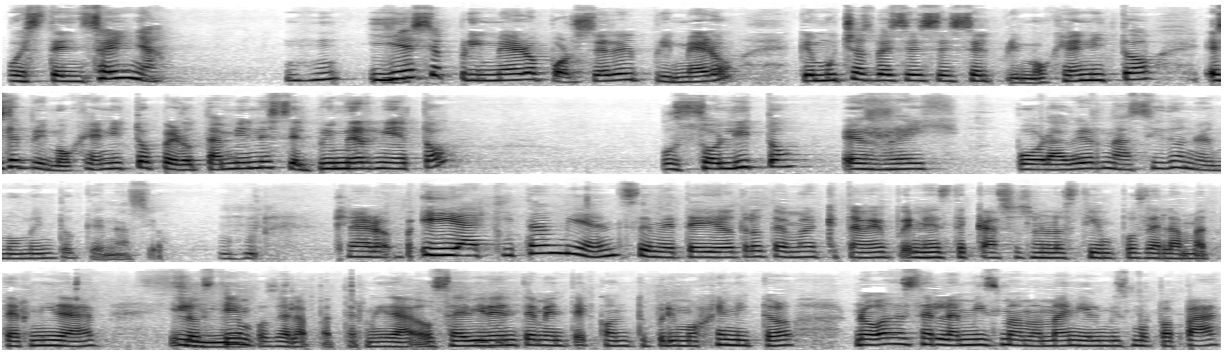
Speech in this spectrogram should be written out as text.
pues te enseña y ese primero, por ser el primero, que muchas veces es el primogénito, es el primogénito, pero también es el primer nieto, pues solito es rey por haber nacido en el momento que nació. Claro, y aquí también se mete otro tema que también en este caso son los tiempos de la maternidad y los tiempos de la paternidad. O sea, evidentemente con tu primogénito no vas a ser la misma mamá ni el mismo papá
